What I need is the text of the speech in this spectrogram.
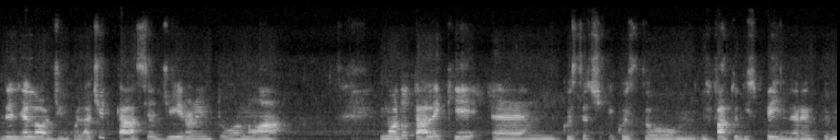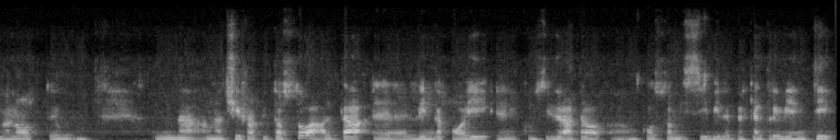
degli alloggi in quella città si aggirano intorno a in modo tale che ehm, questo, questo, il fatto di spendere per una notte una, una cifra piuttosto alta eh, venga poi eh, considerata un costo ammissibile perché altrimenti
